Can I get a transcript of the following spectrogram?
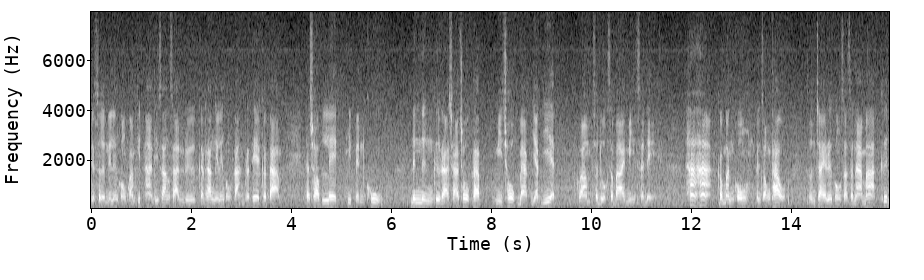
จะเสริมในเรื่องของความคิดอ่านที่สร้างสรรค์หรือกระทั่งในเรื่องของต่างประเทศก็ตาม ถ้าชอบเลขที่เป็นคู่หนึ่งหนึ่งคือราชาโชคครับ มีโชคแบบยัดเยียด ความสะดวกสบายมีเสน่ห์ห้าห้าก็มั่นคงเป็นสองเท่า สนใจเรื่องของศาสนามากขึ้น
